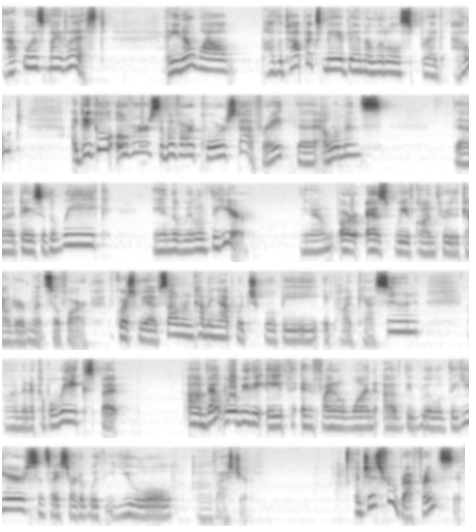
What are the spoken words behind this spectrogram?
That was my list. And you know, while while the topics may have been a little spread out, I did go over some of our core stuff, right? The elements, the days of the week, and the wheel of the year you know, or as we've gone through the calendar months so far. Of course, we have Samhain coming up, which will be a podcast soon um, in a couple weeks, but um, that will be the eighth and final one of the Wheel of the Year since I started with Yule uh, last year. And just for reference, if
